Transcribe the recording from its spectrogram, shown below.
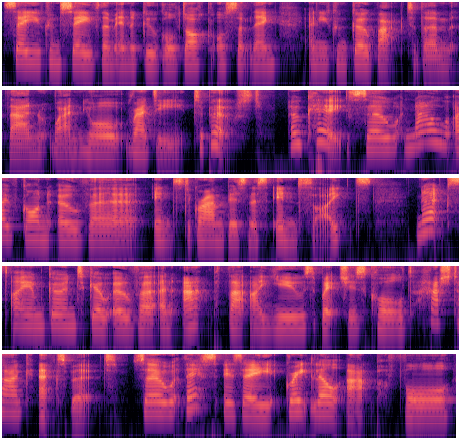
say you can save them in a Google Doc or something and you can go back to them then when you're ready to post. Okay, so now I've gone over Instagram Business Insights. Next, I am going to go over an app that I use which is called Hashtag Expert. So, this is a great little app for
